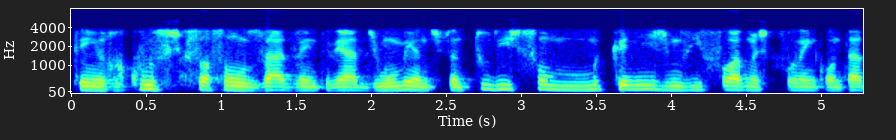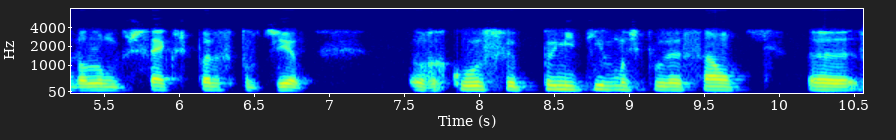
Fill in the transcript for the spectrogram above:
têm recursos que só são usados em determinados momentos. Portanto, tudo isto são mecanismos e formas que foram encontrados ao longo dos séculos para se proteger o recurso, permitir uma exploração uh,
